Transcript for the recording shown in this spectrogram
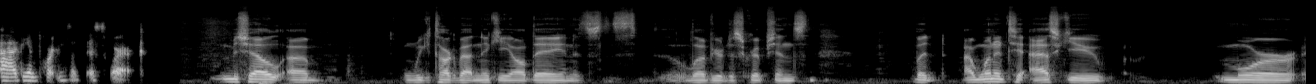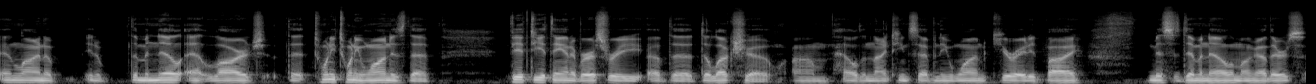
uh, the importance of this work. Michelle, um, we could talk about Niki all day, and it's, it's love your descriptions, but I wanted to ask you more in line of you know the Menil at large. That 2021 is the 50th anniversary of the deluxe show, um, held in 1971, curated by Mrs. de Menil, among others.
